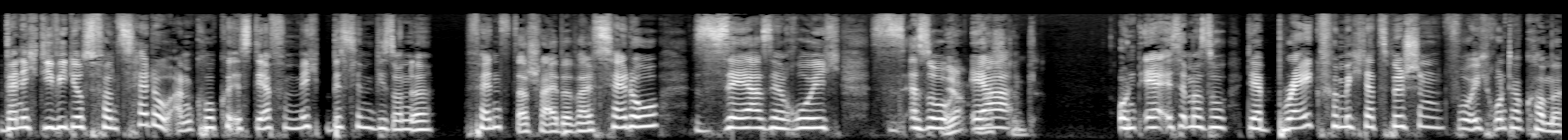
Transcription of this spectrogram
wenn ich die Videos von Sedo angucke, ist der für mich ein bisschen wie so eine Fensterscheibe, weil Sedo sehr, sehr ruhig, also ja, er und er ist immer so der Break für mich dazwischen, wo ich runterkomme.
